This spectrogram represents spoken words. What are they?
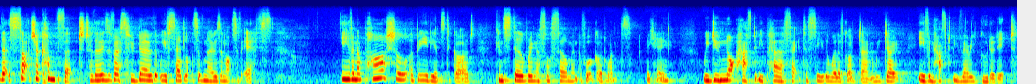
that's such a comfort to those of us who know that we've said lots of no's and lots of ifs. Even a partial obedience to God can still bring a fulfillment of what God wants. Okay? We do not have to be perfect to see the will of God done. We don't even have to be very good at it.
